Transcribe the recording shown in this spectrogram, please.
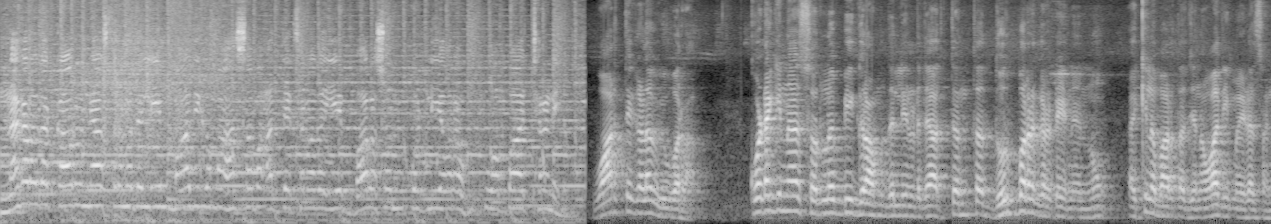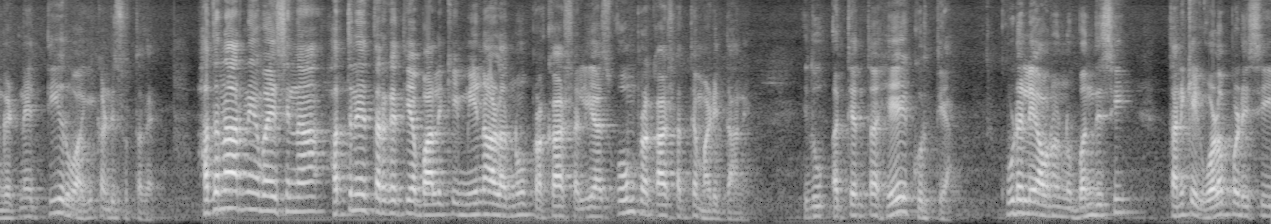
ನಗರದ ಕಾರುಣ್ಯಾಶ್ರಮದಲ್ಲಿ ಮಾದಿಗ ಮಹಾಸಭಾ ಅಧ್ಯಕ್ಷರಾದ ಎ. ಬಾಲಸ್ವಾಮಿ ಕೊಡ್ಲಿಯವರ ಹುಟ್ಟುಹಬ್ಬ ಆಚರಣೆ. ವಾರ್ತೆಗಳ ವಿವರ. ಕೊಡಗಿನ ಸೊರ್ಲಬ್ಬಿ ಗ್ರಾಮದಲ್ಲಿ ನಡೆದ ಅತ್ಯಂತ ದುರ್ಬರ ಘಟನೆಯನ್ನು ಅಖಿಲ ಭಾರತ ಜನವಾದಿ ಮಹಿಳಾ ಸಂಘಟನೆ ತೀವ್ರವಾಗಿ ಖಂಡಿಸುತ್ತದೆ. ಹದಿನಾರನೇ ವಯಸ್ಸಿನ ಹತ್ತನೇ ತರಗತಿಯ ಬಾಲಕಿ ಮೀನಾಳನ್ನು ಪ್ರಕಾಶ್ ಅಲಿಯಾಸ್ ಓಂ ಪ್ರಕಾಶ್ ಹತ್ಯೆ ಮಾಡಿದ್ದಾನೆ. ಇದು ಅತ್ಯಂತ ಹೇ ಕೃತ್ಯ. ಕೂಡಲೇ ಅವನನ್ನು ಬಂಧಿಸಿ ತನಿಖೆಗೆ ಒಳಪಡಿಸಿ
